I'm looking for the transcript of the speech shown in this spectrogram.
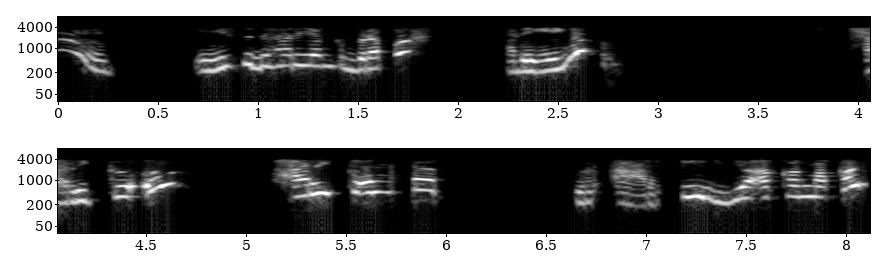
Hmm, ini sudah hari yang keberapa? Ada yang ingat? Hari ke hari keempat. Berarti dia akan makan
